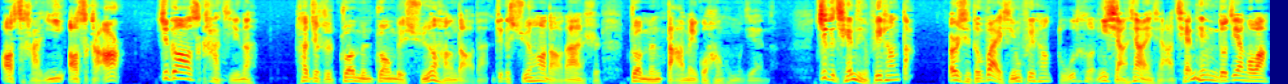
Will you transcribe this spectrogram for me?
奥斯卡一、奥斯卡二。这个奥斯卡级呢？它就是专门装备巡航导弹，这个巡航导弹是专门打美国航空母舰的。这个潜艇非常大，而且它外形非常独特。你想象一下，潜艇你都见过吧？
